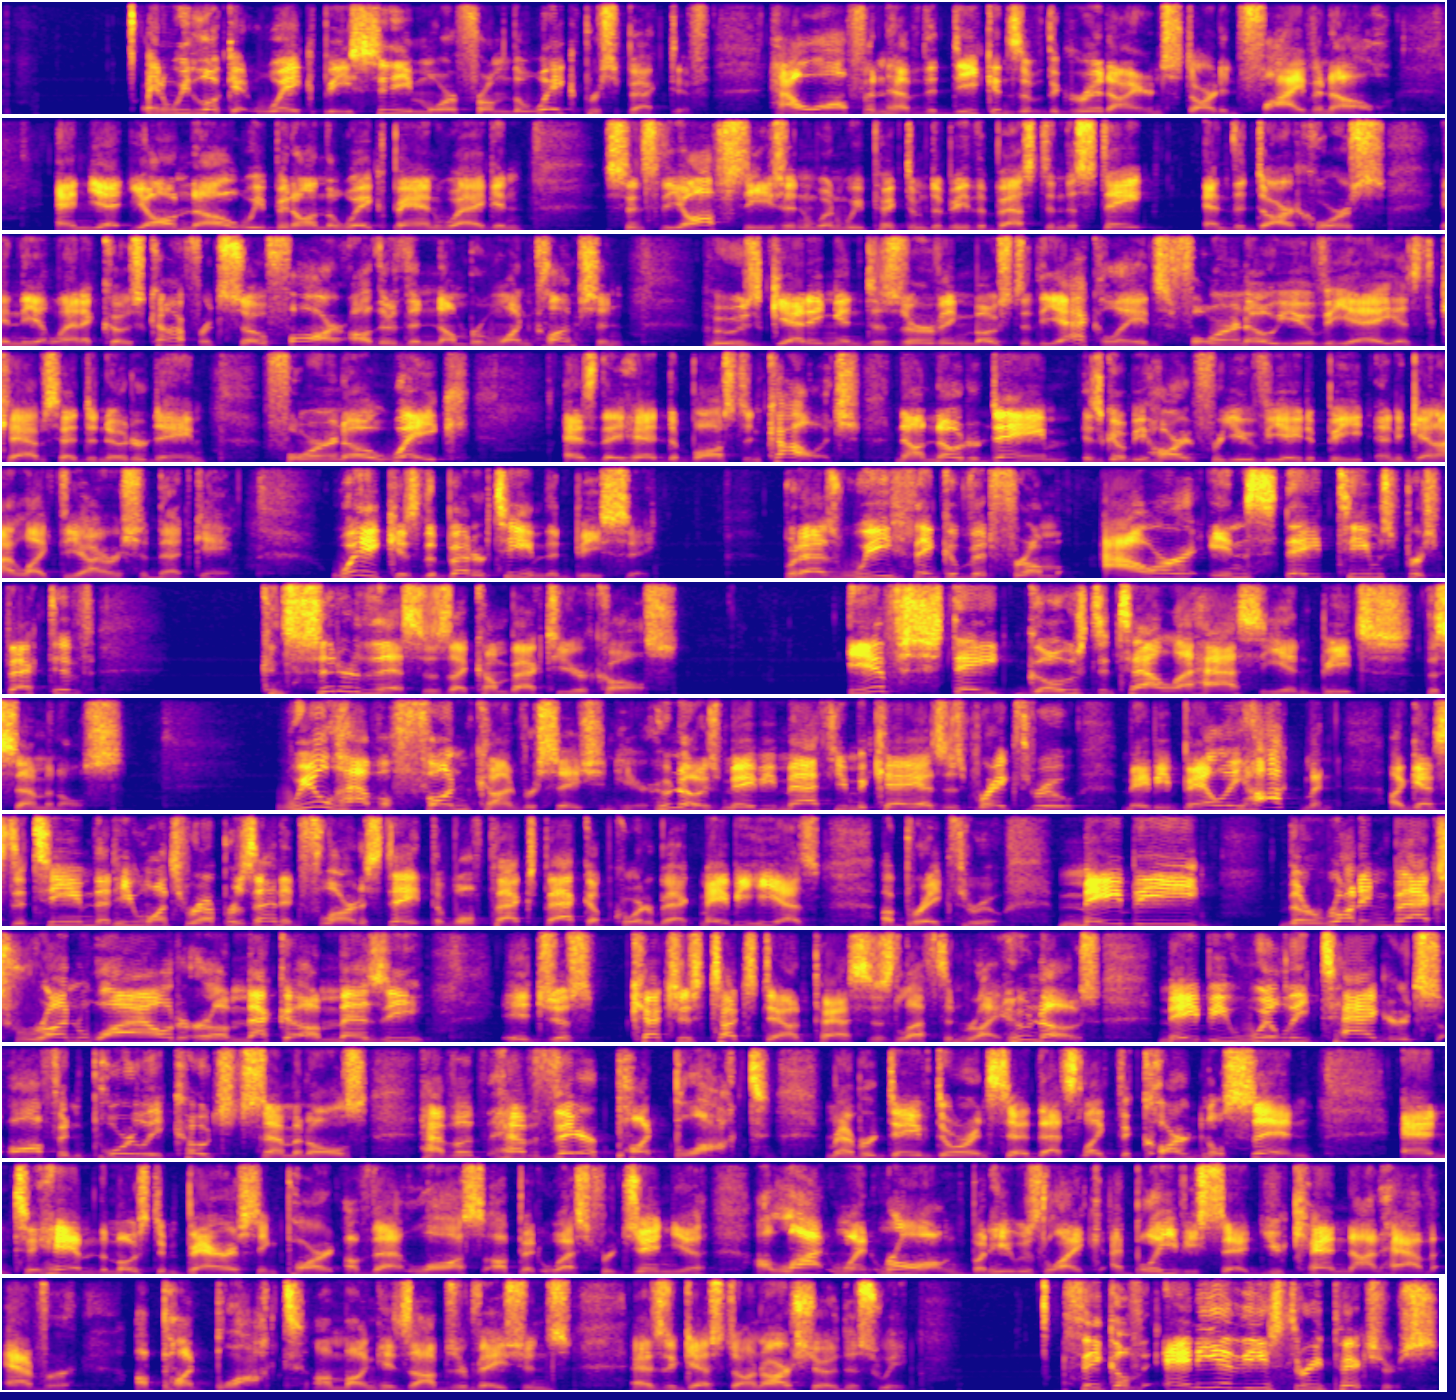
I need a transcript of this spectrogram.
And we look at Wake BC more from the Wake perspective. How often have the Deacons of the Gridiron started 5 and 0? And yet, y'all know we've been on the Wake bandwagon since the offseason when we picked them to be the best in the state and the dark horse in the Atlantic Coast Conference. So far, other than number one Clemson, who's getting and deserving most of the accolades. 4 0 UVA as the Cavs head to Notre Dame, 4 0 Wake as they head to Boston College. Now, Notre Dame is going to be hard for UVA to beat, and again, I like the Irish in that game. Wake is the better team than BC. But as we think of it from our in state team's perspective, consider this as I come back to your calls. If state goes to Tallahassee and beats the Seminoles, We'll have a fun conversation here. Who knows? Maybe Matthew McKay has his breakthrough. Maybe Bailey Hockman against a team that he once represented, Florida State, the Wolfpack's backup quarterback. Maybe he has a breakthrough. Maybe the running backs run wild or Emeka Emezie it just catches touchdown passes left and right. Who knows? Maybe Willie Taggart's often poorly coached Seminoles have a, have their punt blocked. Remember, Dave Doeren said that's like the cardinal sin. And to him, the most embarrassing part of that loss up at West Virginia, a lot went wrong, but he was like, I believe he said, you cannot have ever a punt blocked among his observations as a guest on our show this week. Think of any of these three pictures.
